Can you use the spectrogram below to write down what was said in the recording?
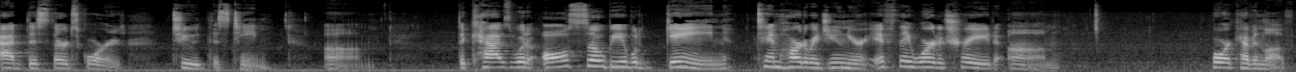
add this third scorer to this team. Um, the Cavs would also be able to gain Tim Hardaway Jr. if they were to trade um, for Kevin Love.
